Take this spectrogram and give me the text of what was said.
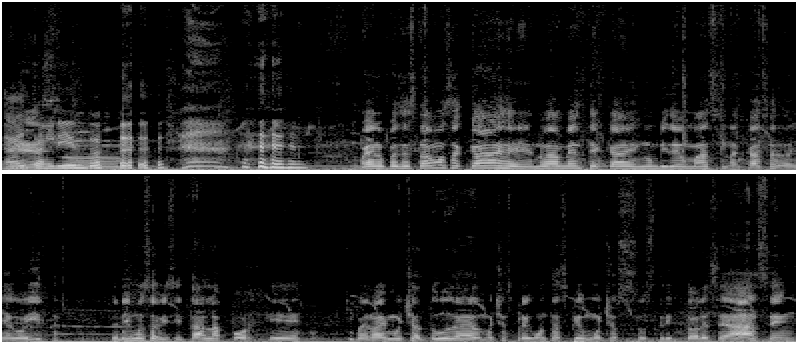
Ay, tan lindo. Bueno, pues estamos acá eh, nuevamente acá en un video más en la casa de Doña Goyita. Venimos a visitarla porque, bueno, hay muchas dudas, muchas preguntas que muchos suscriptores se hacen.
